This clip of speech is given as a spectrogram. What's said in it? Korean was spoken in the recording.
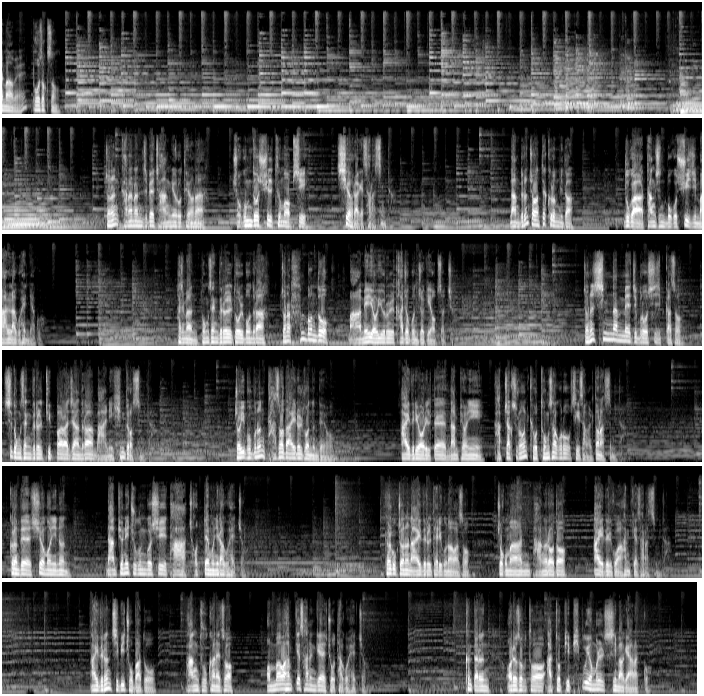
내 마음의 보석성 저는 가난한 집의 장녀로 태어나 조금도 쉴 틈 없이 치열하게 살았습니다. 남들은 저한테 그럽니다. 누가 당신 보고 쉬지 말라고 했냐고. 하지만 동생들을 돌보느라 저는 한 번도 마음의 여유를 가져본 적이 없었죠. 저는 십남매 집으로 시집가서 시동생들을 뒷바라지하느라 많이 힘들었습니다. 저희 부부는 다섯 아이를 뒀는데요. 아이들이 어릴 때 남편이 갑작스러운 교통사고로 세상을 떠났습니다. 그런데 시어머니는 남편이 죽은 것이 다 저 때문이라고 했죠. 결국 저는 아이들을 데리고 나와서 조그마한 방을 얻어 아이들과 함께 살았습니다. 아이들은 집이 좁아도 방 두 칸에서 엄마와 함께 사는 게 좋다고 했죠. 큰딸은 어려서부터 아토피 피부염을 심하게 앓았고,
